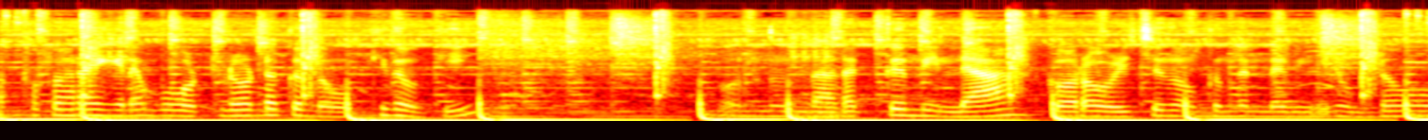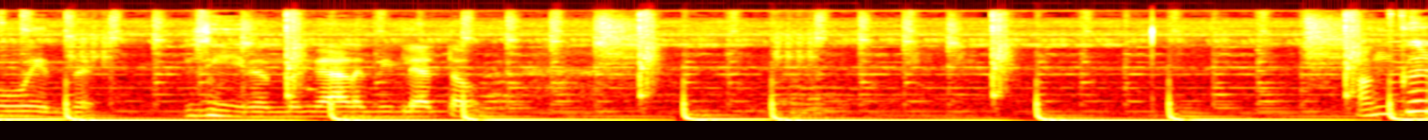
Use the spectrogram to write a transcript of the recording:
അപ്പോൾ കുറേ ഇങ്ങനെ ബോട്ടിലോട്ടൊക്കെ നോക്കി നോക്കി. ഒന്നും നടക്കുന്നില്ല. കുറെ ഒഴിച്ച് നോക്കുന്നുണ്ട്. മീനുണ്ടോ എന്ന്. മീനൊന്നും കാണുന്നില്ല കേട്ടോ അങ്കിൾ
